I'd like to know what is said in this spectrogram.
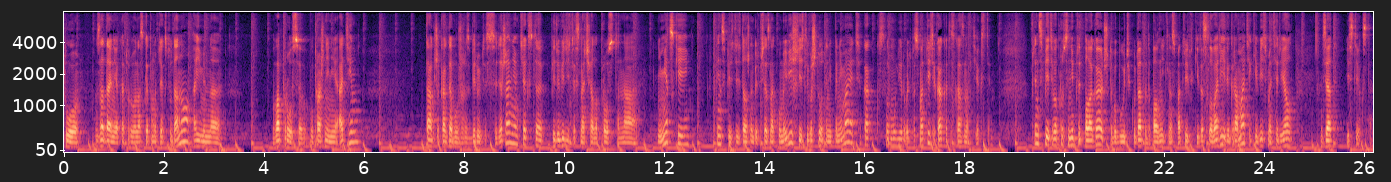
то задание, которое у нас к этому тексту дано, а именно вопросы в упражнении 1 – также, когда вы уже разберетесь с содержанием текста, переведите сначала просто на немецкий. В принципе, здесь должны быть все знакомые вещи. Если вы что-то не понимаете, как сформулировать, посмотрите, как это сказано в тексте. В принципе, эти вопросы не предполагают, что вы будете куда-то дополнительно смотреть в какие-то словари или грамматики. Весь материал взят из текста.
